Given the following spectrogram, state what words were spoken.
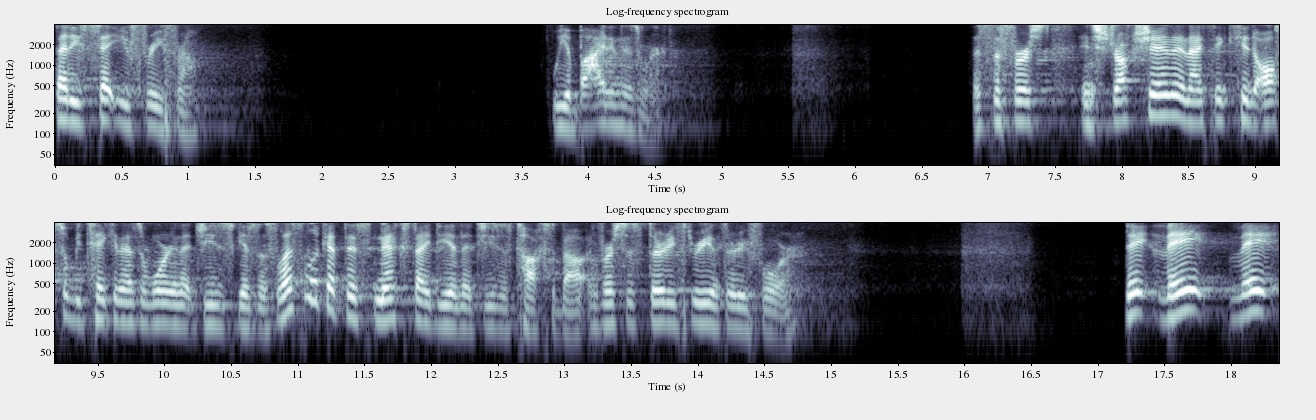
that he set you free from. We abide in his word. That's the first instruction, and I think can also be taken as a warning that Jesus gives us. Let's look at this next idea that Jesus talks about in verses 33 and 34. They, they, they,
